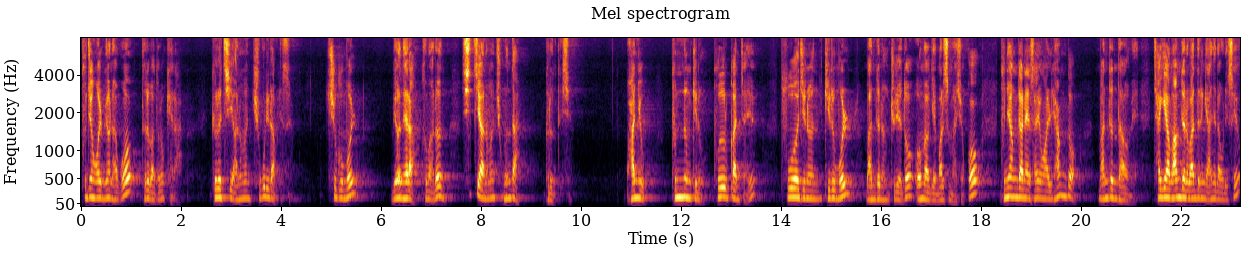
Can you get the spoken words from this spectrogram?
부정을 면하고 들어가도록 해라. 그렇지 않으면 죽으리라 그랬어요. 죽음을 면해라. 그 말은 씻지 않으면 죽는다. 그런 뜻이에요. 관유, 붓는 기름, 부을간자에 부어지는 기름을 만드는 규례도 엄하게 말씀하셨고 분양단에 사용할 향도 만든 다음에 자기가 마음대로 만드는 게 아니라고 그랬어요.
